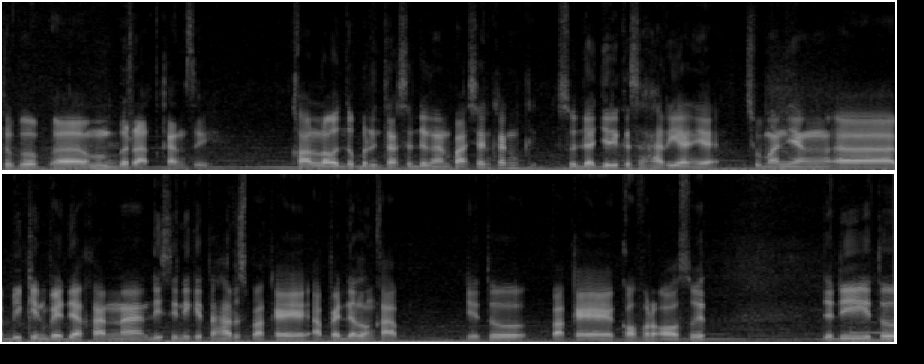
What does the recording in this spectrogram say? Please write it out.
cukup uh, memberatkan sih. Kalau untuk berinteraksi dengan pasien kan sudah jadi keseharian ya. Cuman yang uh, bikin beda karena di sini kita harus pakai APD lengkap, yaitu pakai cover all suite jadi itu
